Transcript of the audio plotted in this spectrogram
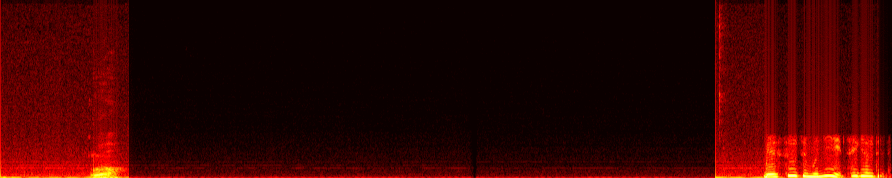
뭐야? 매수 주문이 체결됩니다.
